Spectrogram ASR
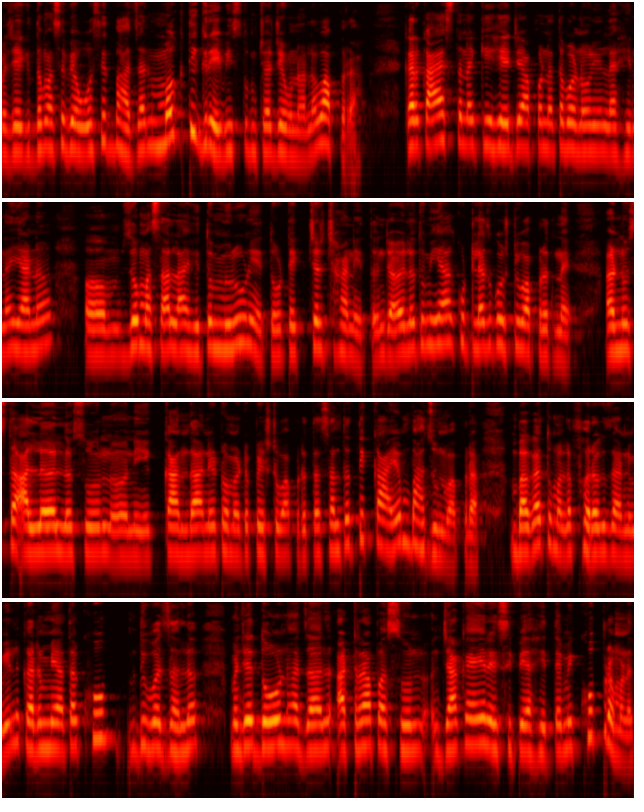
म्हणजे एकदम असं व्यवस्थित भाजा आणि मग ती ग्रेव्हीज तुमच्या जेवणाला वापरा. कारण काय असतं ना की हे जे आपण आता बनवलेलं आहे ना यानं जो मसाला आहे तो मिळून येतो टेक्स्चर छान येतं. आणि ज्यावेळेला तुम्ही ह्या कुठल्याच गोष्टी वापरत नाही आणि नुसतं आलं लसूण आणि कांदा आणि टोमॅटो पेस्ट वापरत असाल तर ते कायम भाजून वापरा. बघा तुम्हाला फरक जाणवेल. कारण मी आता खूप दिवस झालं म्हणजे दोन हजार अठरापासून ज्या काही रेसिपी आहेत त्या मी खूप प्रमाणात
